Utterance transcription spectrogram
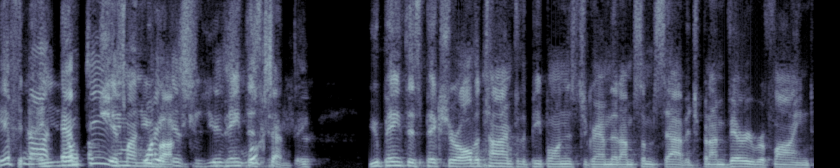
if Yeah, not and you know what? empty, is on you, quite Bob, is, you is- paint looks picture- empty. You paint this picture all the time for the people on Instagram that I'm some savage, but I'm very refined.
